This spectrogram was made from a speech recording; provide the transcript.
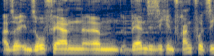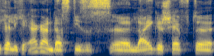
Also insofern ähm, werden sie sich in Frankfurt sicherlich ärgern, dass dieses äh, Leihgeschäft äh,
